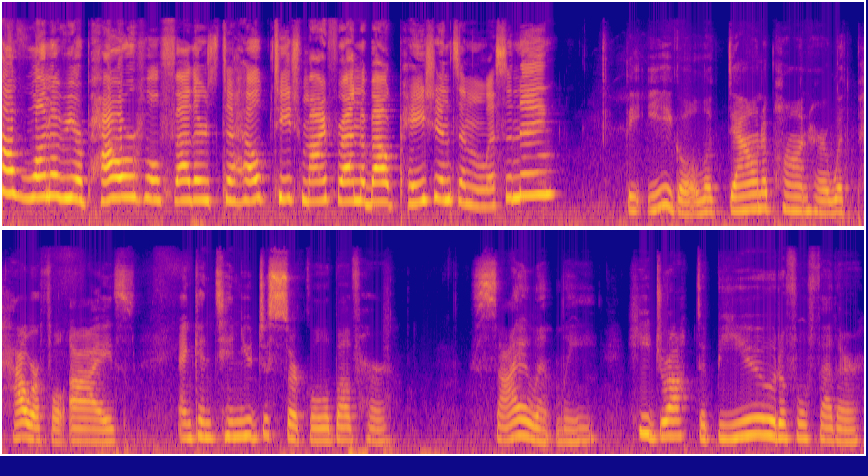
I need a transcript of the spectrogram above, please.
have one of your powerful feathers to help teach my friend about patience and listening? The eagle looked down upon her with powerful eyes and continued to circle above her. Silently, he dropped a beautiful feather,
